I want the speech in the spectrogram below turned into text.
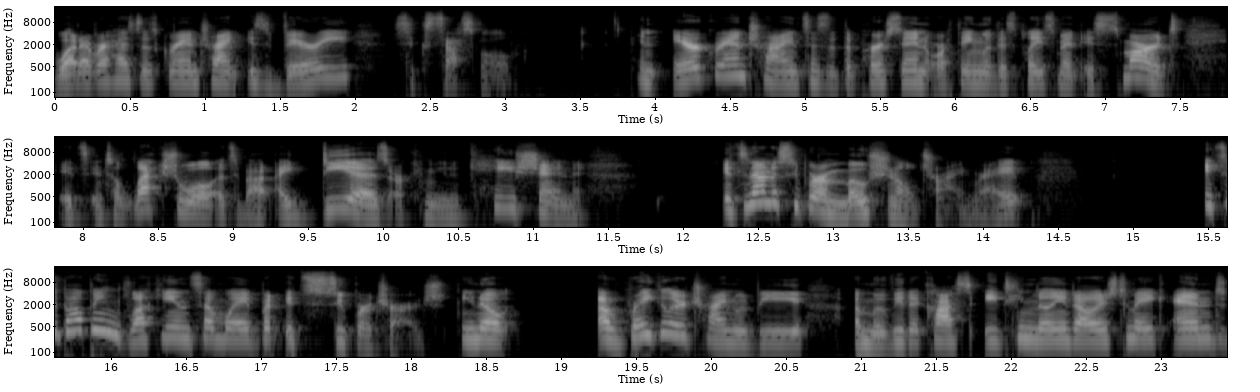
whatever has this grand trine is very successful. An air grand trine says that the person or thing with this placement is smart, it's intellectual, it's about ideas or communication. It's not a super emotional trine, right? It's about being lucky in some way, but it's supercharged. You know, a regular trine would be a movie that cost $18 million to make and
